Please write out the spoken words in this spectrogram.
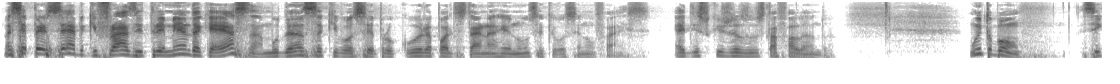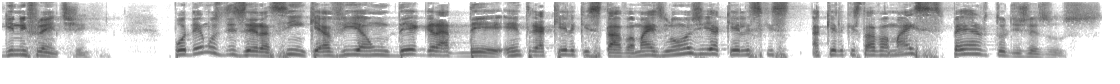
Mas você percebe que frase tremenda que é essa? Mudança que você procura pode estar na renúncia que você não faz. É disso que Jesus está falando. Muito bom. Seguindo em frente. Podemos dizer assim que havia um degradê entre aquele que estava mais longe e aqueles que, aquele que estava mais perto de Jesus.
